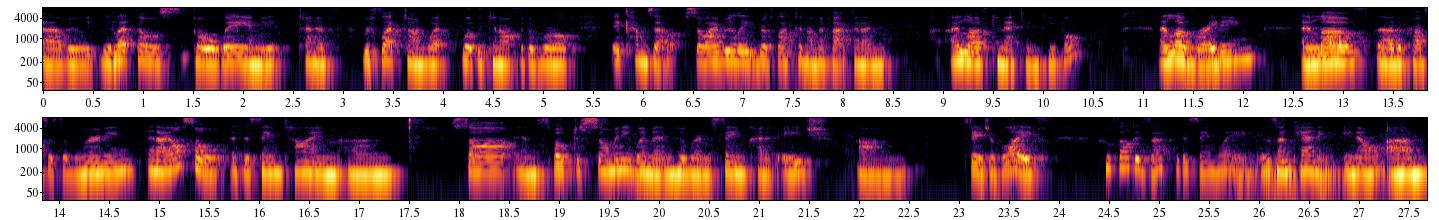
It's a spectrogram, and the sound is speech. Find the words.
uh, we we let those go away and we kind of reflect on what what we can offer the world it comes out. So i really reflected on the fact that i'm i love connecting people. I love writing. I love uh, the process of learning. And i also at the same time um, saw and spoke to so many women who were in the same kind of age um, stage of life who felt exactly the same way it was uncanny you know um,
